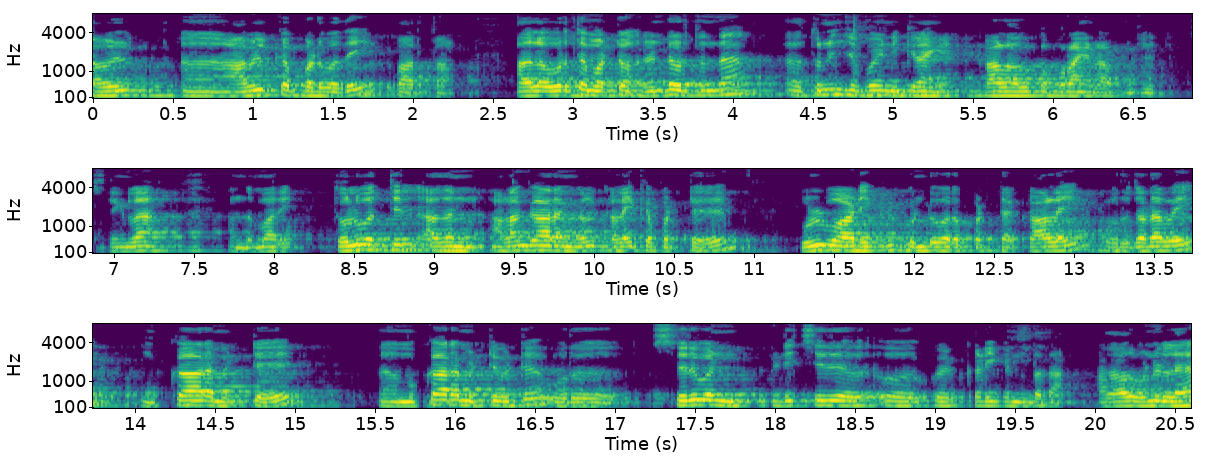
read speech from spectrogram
அவிழ் அவிழ்க்கப்படுவதை பார்த்தான். அதில் ஒருத்தன் மட்டும் ரெண்டு ஒருத்தன் தான் துணிஞ்சு போய் நிற்கிறாங்க காலை போகிறாங்கடா அப்படின்னு சொல்லிட்டு. சரிங்களா? அந்த மாதிரி. தொழுவத்தில் அதன் அலங்காரங்கள் கலைக்கப்பட்டு உள்வாடைக்கு கொண்டு வரப்பட்ட காலை ஒரு தடவை முக்காரமிட்டு முக்காரமிட்டு விட்டு ஒரு சிறுவன் பிடிச்சு கிடைக்கின்றதான் அதாவது ஒன்றும் இல்லை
